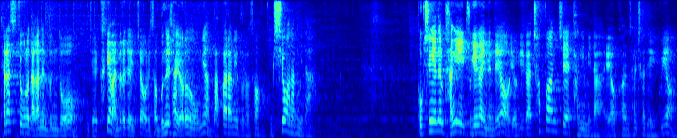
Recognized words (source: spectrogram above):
테라스 쪽으로 나가는 문도 이제 크게 만들어져 있죠. 그래서 문을 다 열어놓으면 맞바람이 불어서 좀 시원합니다. 복층에는 방이 두 개가 있는데요. 여기가 첫 번째 방입니다. 에어컨 설치가 되어 있고요.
